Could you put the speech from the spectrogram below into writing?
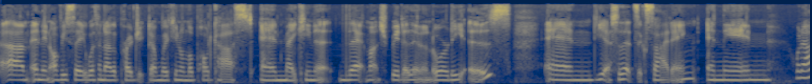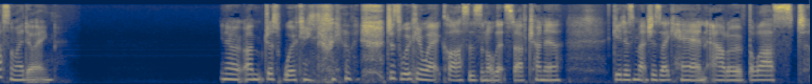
Um, and then obviously with another project, I'm working on the podcast and making it that much better than it already is. And yeah, so that's exciting. And then what else am I doing? You know, I'm just working really, just working away at classes and all that stuff, trying to get as much as I can out of the last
